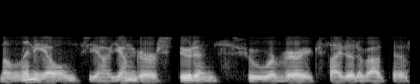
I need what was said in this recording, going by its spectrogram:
millennials, you know, younger students who were very excited about this,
